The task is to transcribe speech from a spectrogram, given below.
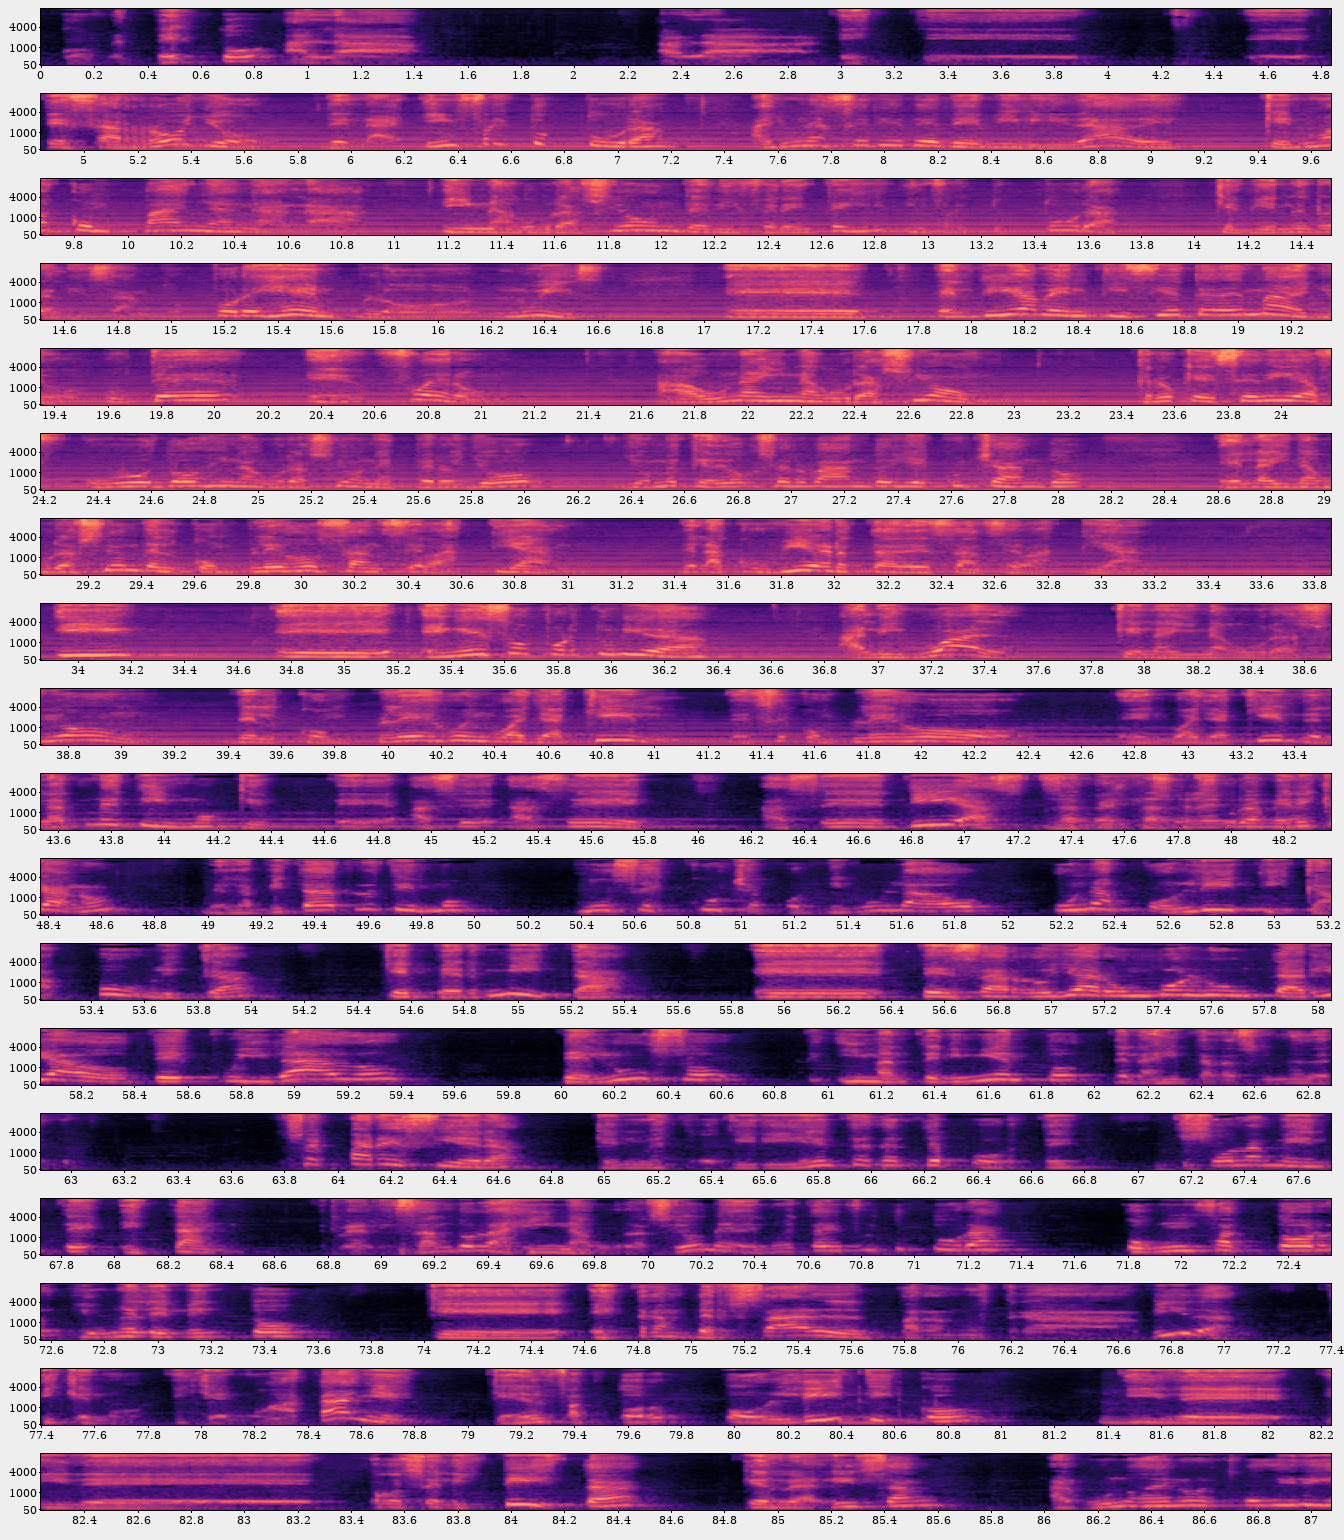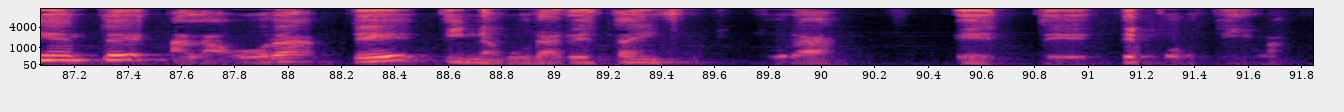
con respecto a la, a la este, eh, desarrollo de la infraestructura, hay una serie de debilidades que no acompañan a la inauguración de diferentes infraestructuras que vienen realizando. Por ejemplo, Luis, eh, el día 27 de mayo ustedes eh, fueron a una inauguración, creo que ese día hubo dos inauguraciones, pero yo, yo me quedé observando y escuchando eh, la inauguración del complejo San Sebastián, de la cubierta de San Sebastián. Y en esa oportunidad, al igual que la inauguración del complejo en Guayaquil, de ese complejo en Guayaquil del atletismo que eh, hace, hace, hace días la pista suramericano de la pista de atletismo, no se escucha por ningún lado una política pública que permita eh, desarrollar un voluntariado de cuidado del uso y mantenimiento de las instalaciones deporte. Entonces pareciera que nuestros dirigentes del deporte solamente están realizando las inauguraciones de nuestra infraestructura con un factor y un elemento que es transversal para nuestra vida y que, no, y que nos atañe, que es el factor político y de, y de proselitista que realizan algunos de nuestros dirigentes a la hora de inaugurar esta infraestructura este, deportiva.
